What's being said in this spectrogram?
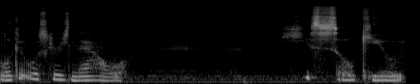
look at Whiskers now. He's so cute.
